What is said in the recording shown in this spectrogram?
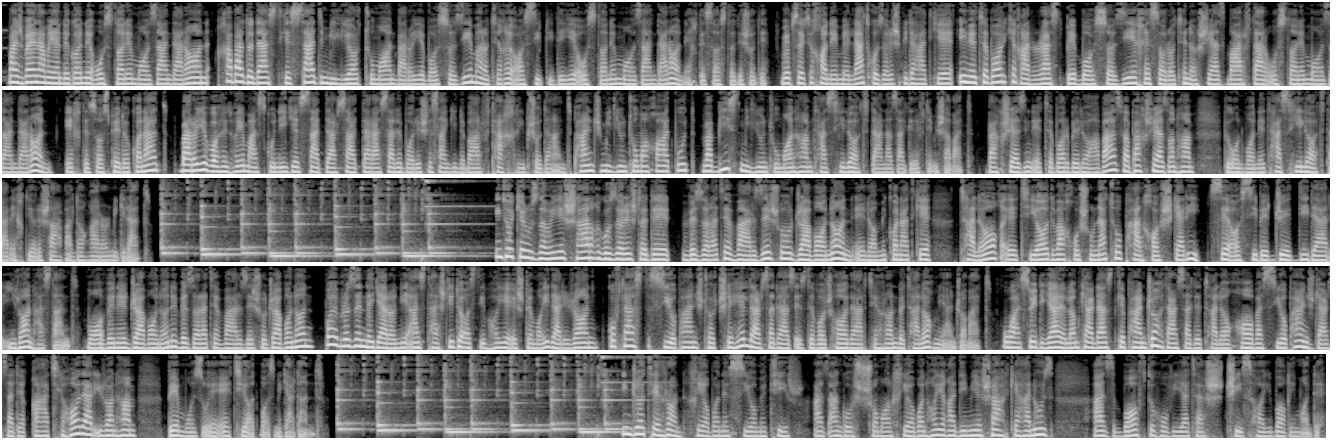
مجمع نمایندگان استان مازندران خبر داده است که 100 میلیارد تومان برای بازسازی مناطق آسیب دیده استان مازندران اختصاص داده شده. وبسایت خانه ملت گزارش می‌دهد که این اعتبار که قرار است به بازسازی خسارات ناشی از برف در استان مازندران اختصاص پیدا کند، برای واحدهای مسکونی که 100 درصد در اثر بارش سنگین برف تخریب شدهاند 5 میلیون تومان خواهد بود و 20 میلیون تومان هم تسهیلات در نظر گرفته می شود. بخشی از این اعتبار بلاعوض و بخشی از آن هم به عنوان تسهیلات در اختیار شهروندان قرار می گیرد. اینطور که روزنامه شرق گزارش داده وزارت ورزش و جوانان اعلام می کند که طلاق، اعتیاد و خشونت و پرخاشگری سه آسیب جدی در ایران هستند. معاون جوانان وزارت ورزش و جوانان با ابراز نگرانی از تشدید آسیب‌های اجتماعی در ایران گفته است 35 تا 40 درصد از ازدواج‌ها در تهران به طلاق می‌انجامد. او از سوی دیگر اعلام کرده است که 50 درصد طلاق‌ها و 35 درصد قتل‌ها در ایران هم به موضوع اعتیاد باز می‌گردند. اینجا تهران خیابان سیوم تیر از انگشت شمار خیابانهای قدیمی شهر که هنوز از بافت هویتش چیزهایی باقی مانده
